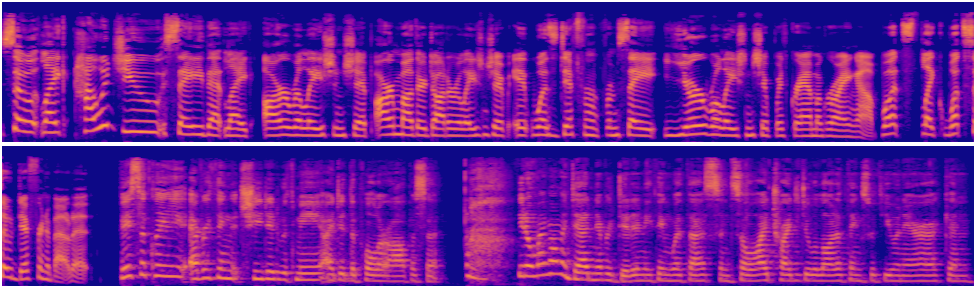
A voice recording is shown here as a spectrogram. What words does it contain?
So, like, how would you say that, like, our relationship, our mother daughter relationship, it was different from, say, your relationship with grandma growing up? What's, like, what's so different about it? Basically, everything that she did with me, I did the polar opposite. you know, my mom and dad never did anything with us. And so I tried to do a lot of things with you and Eric. And,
